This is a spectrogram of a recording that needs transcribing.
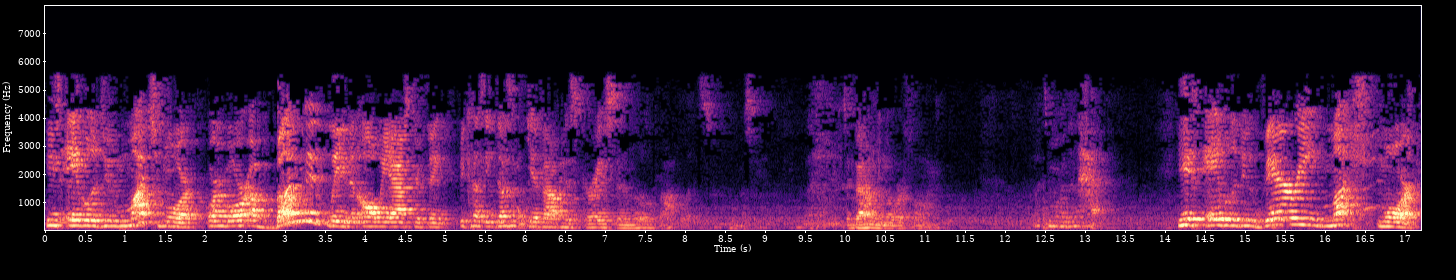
He's able to do much more or more abundantly than all we ask or think because he doesn't give out his grace in little droplets. It's abounding, overflowing. That's more than that. He is able to do very much more,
